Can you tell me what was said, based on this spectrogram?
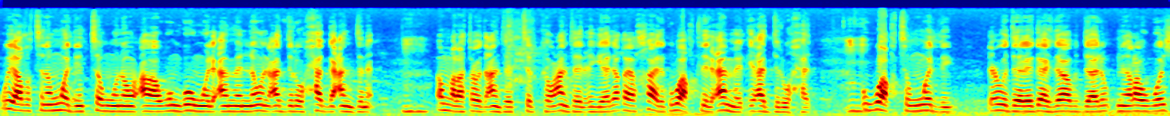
ويلا تنا مولي نتمونا ونقوموا لعملنا ونعدلوا حق عندنا. لا تعود عندها التركه وعندها العيال غير خالق وقت للعمل يعدلوا حد ووقت مولي يعود لقاش لابد له نروج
